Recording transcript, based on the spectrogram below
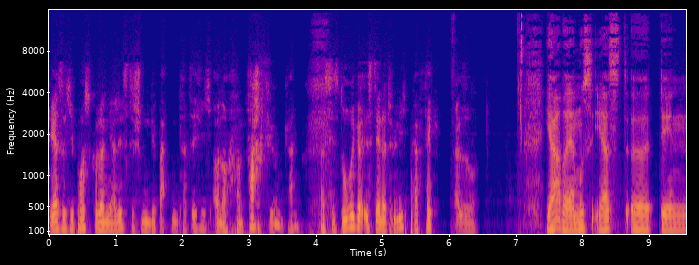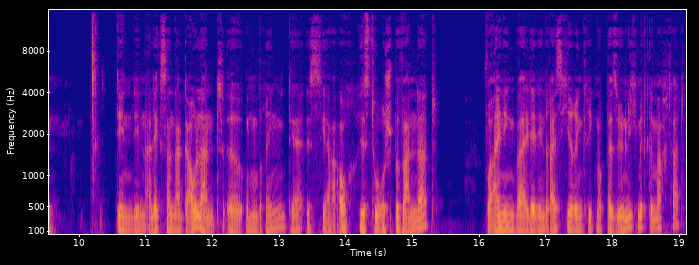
der solche postkolonialistischen Debatten tatsächlich auch noch vom Fach führen kann. Als Historiker ist der natürlich perfekt. Also Ja, aber er muss erst äh, den den den Alexander Gauland äh, umbringen. Der ist ja auch historisch bewandert. Vor allen Dingen, weil der den 30-jährigen Krieg noch persönlich mitgemacht hat.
